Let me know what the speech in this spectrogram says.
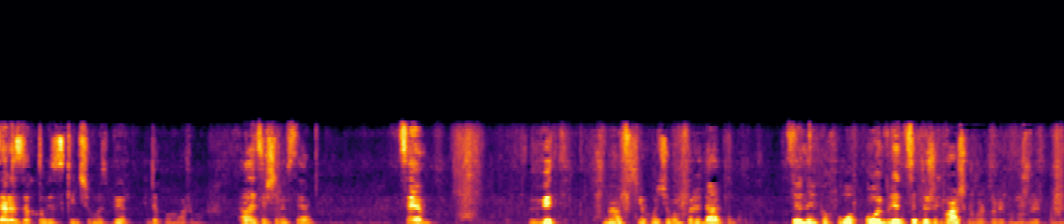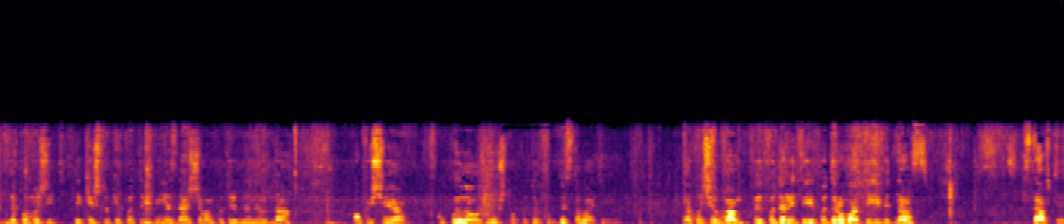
Зараз скінчимо збір і допоможемо. Але це ще не все. Це від нас я хочу вам передати. Це не екофло. Ой, блін, це дуже важко. Допоможіть. Такі штуки потрібні. Я знаю, що вам потрібна не одна. Поки що я купила одну штуку таку. Доставайте її. Я хочу вам подарити і подарувати її від нас. Ставте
